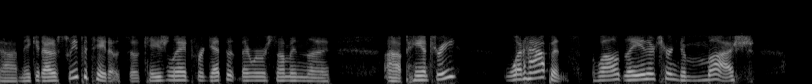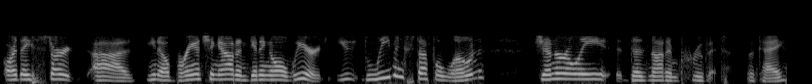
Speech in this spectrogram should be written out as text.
uh, make it out of sweet potatoes. So occasionally I'd forget that there were some in the uh, pantry. What happens? Well, they either turn to mush or they start uh, you know branching out and getting all weird. You leaving stuff alone generally does not improve it. Okay,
